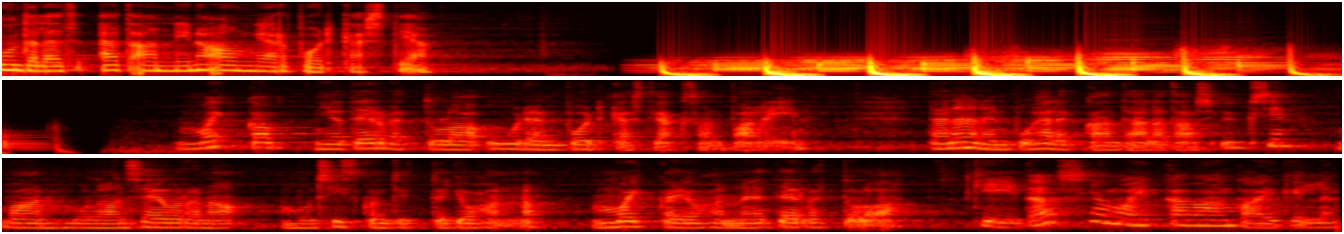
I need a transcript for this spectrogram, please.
Kuuntelet At Annina Anger podcastia. Moikka ja tervetuloa uuden podcast-jakson pariin. Tänään en puhelekaan täällä taas yksin, vaan mulla on seurana mun siskon tyttö Johanna. Moikka Johanna ja tervetuloa. Kiitos ja moikka vaan kaikille.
